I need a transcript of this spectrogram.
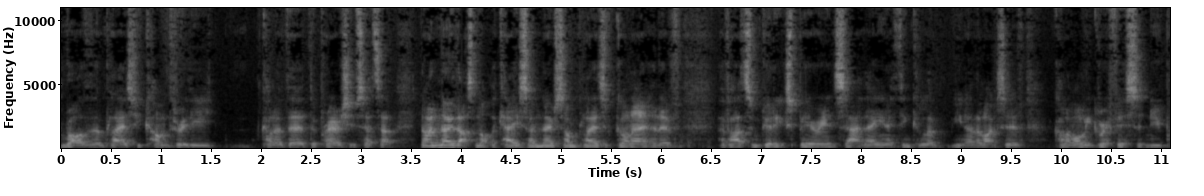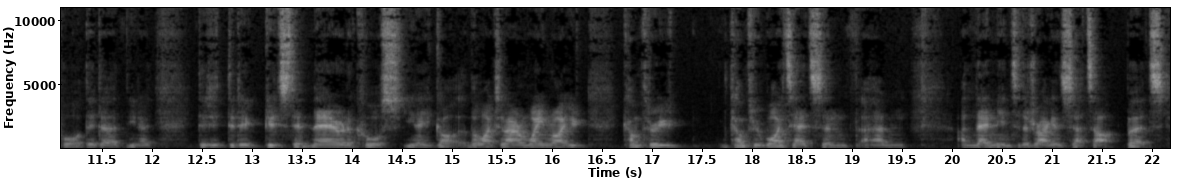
rather than players who come through the kind of the, the premiership setup. Now I know that's not the case. I know some players have gone out and have, have had some good experience out there. You know, think of you know the likes of kind of Ollie Griffiths at Newport did a you know did a, did a good stint there, and of course you know you got the likes of Aaron Wainwright who come through come through Whiteheads and um, and then into the Dragons setup, but.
